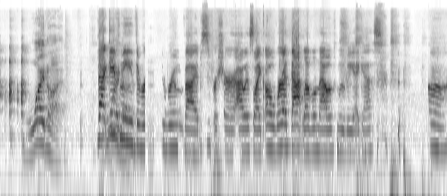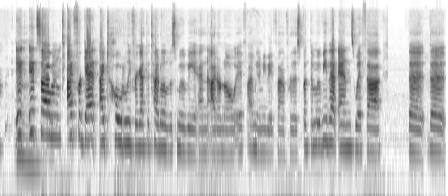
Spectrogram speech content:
why not? That Why gave me not? the room, the room vibes for sure. I was like, oh, we're at that level now of movie, I guess. Uh, it, it's um I forget I totally forget the title of this movie and I don't know if I'm gonna be made fun of for this, but the movie that ends with uh the the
